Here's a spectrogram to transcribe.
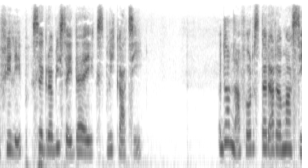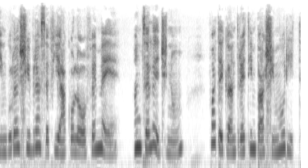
Filip se grăbi să-i dea explicații. Doamna Forster a rămas singură și vrea să fie acolo o femeie. Înțelegi, nu? Poate că între timp a și murit."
